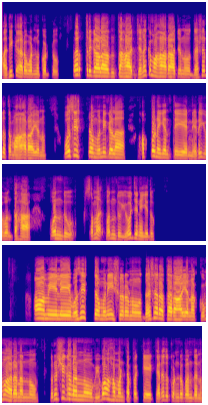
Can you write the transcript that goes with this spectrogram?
ಅಧಿಕಾರವನ್ನು ಕೊಟ್ಟು ಕರ್ತೃಗಳಂತಹ ಜನಕ ಮಹಾರಾಜನು, ದಶರಥ ಮಹಾರಾಯನು, ವಸಿಷ್ಠ ಮುನಿಗಳ ಅಪ್ಪಣೆಯಂತೆಯೇ ನಡೆಯುವಂತಹ ಒಂದು ಸಮ, ಒಂದು ಯೋಜನೆ ಇದು. ಆಮೇಲೆ ವಸಿಷ್ಠ ಮುನೀಶ್ವರನು ದಶರಥರಾಯನ ಕುಮಾರನನ್ನು ಋಷಿಗಳನ್ನು ವಿವಾಹ ಮಂಟಪಕ್ಕೆ ಕರೆದುಕೊಂಡು ಬಂದನು.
